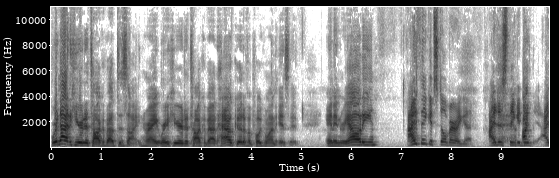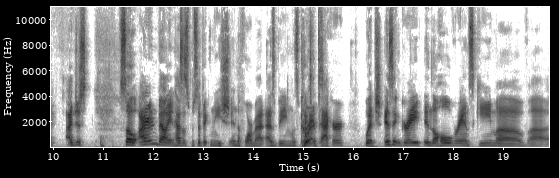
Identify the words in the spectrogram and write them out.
we're not here to talk about design, right? We're here to talk about how good of a Pokemon is it. And in reality, I think it's still very good. I just think it did. I I just so Iron Valiant has a specific niche in the format as being this mixed attacker, which isn't great in the whole grand scheme of uh,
